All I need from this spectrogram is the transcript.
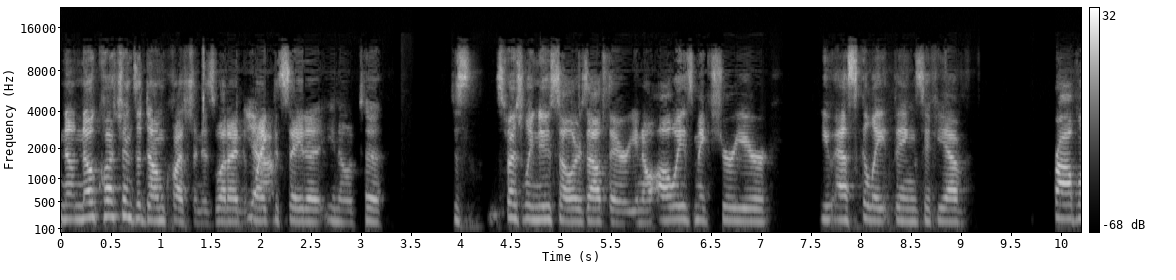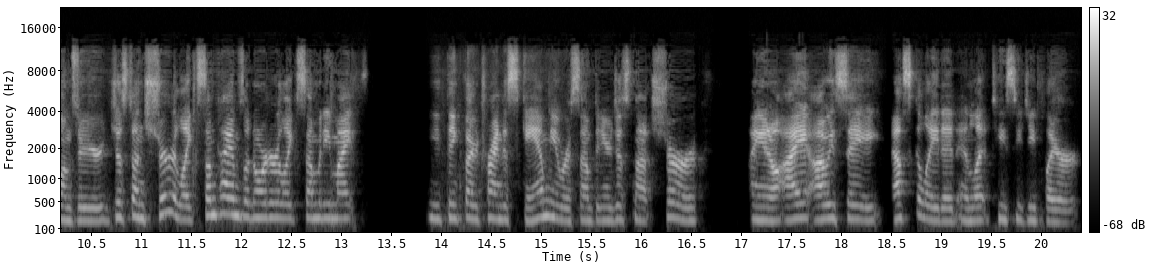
no no question's a dumb question is what I'd Yeah. like to say to you know to just especially new sellers out there you know always make sure you're you escalate things if you have problems or you're just unsure. Like sometimes an order like somebody might you think they're trying to scam you or something you're just not sure. You know i always say escalate it and let tcg player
